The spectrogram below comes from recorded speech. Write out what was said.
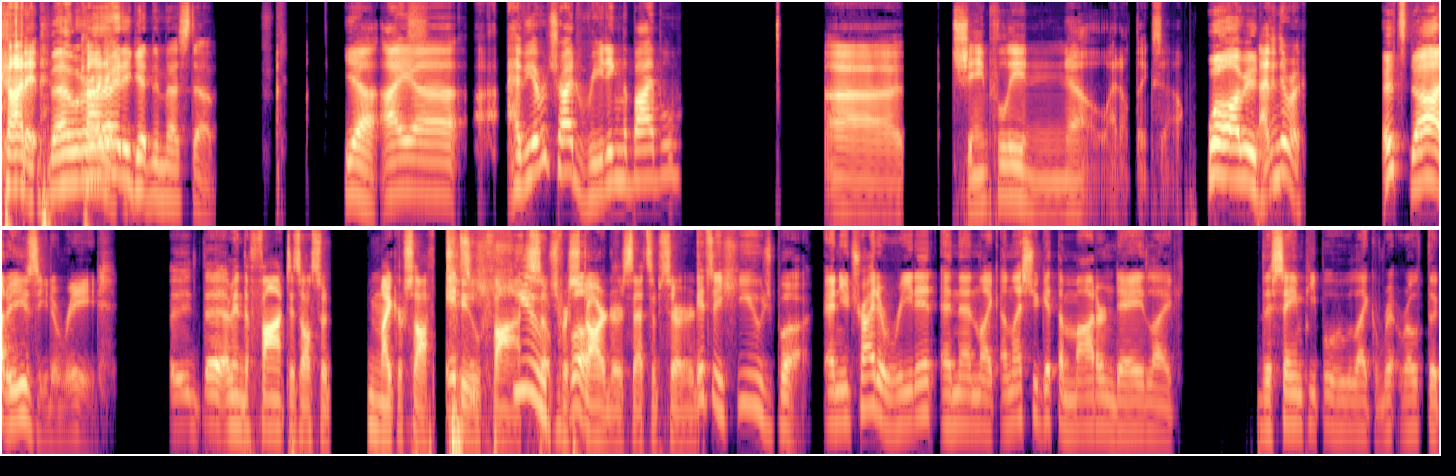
cut it. Man, we're cut it. already getting them messed up. Yeah, I uh have you ever tried reading the Bible? Uh, shamefully, no, I don't think so. Well, I mean, I think there were. it's not easy to read. uh, I mean, the font is also Microsoft It's Two font, so for book. starters, that's absurd. It's a huge book, and you try to read it, and then like unless you get the modern day like the same people who like wrote the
